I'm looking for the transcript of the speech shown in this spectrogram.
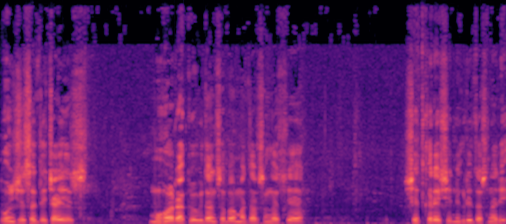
दोनशे सत्तेचाळीस मोहोळ राखीव विधानसभा मतदारसंघाच्या शेतकऱ्याशी निगडीत असणारे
